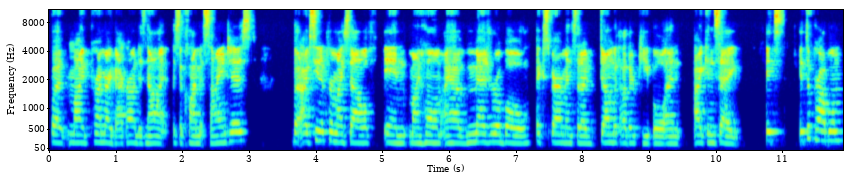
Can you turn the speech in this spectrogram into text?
but my primary background is not as a climate scientist but i've seen it for myself in my home. I have measurable experiments that i've done with other people and i can say it's it's a problem.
